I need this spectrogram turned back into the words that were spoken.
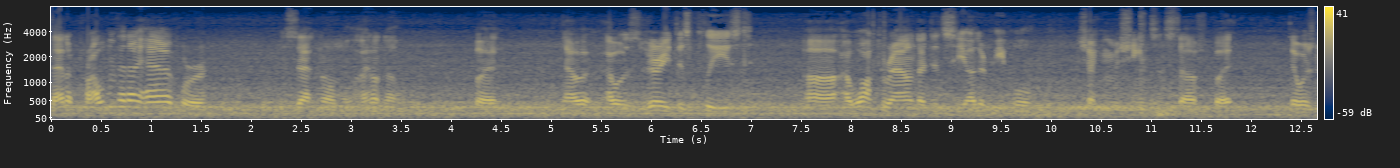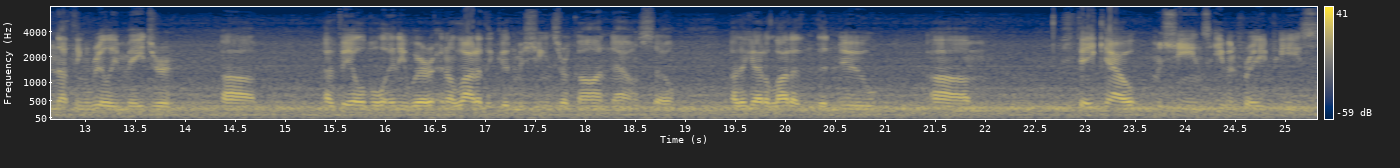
that a problem that I have, or is that normal? I don't know, but now, I was very displeased. Uh, I walked around, I did see other people checking machines and stuff, but there was nothing really major um, available anywhere, and a lot of the good machines are gone now. So uh, they got a lot of the new um, fake out machines, even for APs.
